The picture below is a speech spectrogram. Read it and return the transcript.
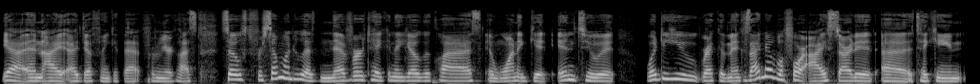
Yeah, and I, I definitely get that from your class. So, for someone who has never taken a yoga class and want to get into it, what do you recommend? Because I know before I started uh, taking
